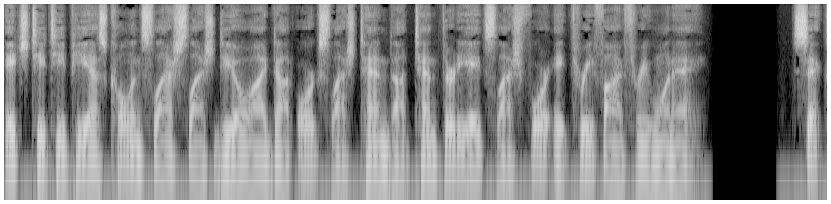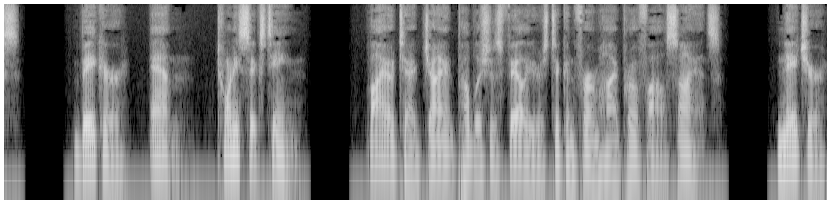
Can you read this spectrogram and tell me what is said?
https colon slash slash doi.org slash 10.1038 slash 483531a. 6. Baker, M. 2016. Biotech giant publishes failures to confirm high profile science. Nature,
